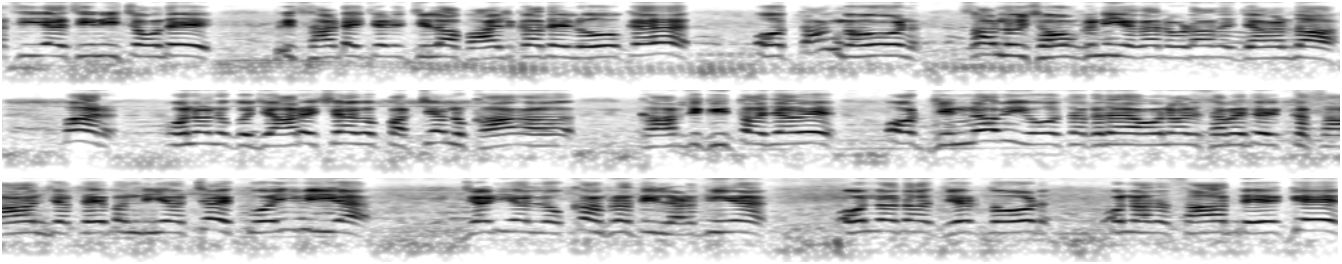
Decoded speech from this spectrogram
ਅਸੀਂ ਐਸੀ ਨਹੀਂ ਚਾਹੁੰਦੇ ਵੀ ਸਾਡੇ ਜਿਹੜੇ ਜ਼ਿਲ੍ਹਾ ਫਾਜ਼ਿਲਕਾ ਦੇ ਲੋਕ ਹੈ ਉਹ ਤੰਗ ਹੋਣ। ਸਾਨੂੰ ਸ਼ੌਂਕ ਨਹੀਂ ਹੈਗਾ ਰੋਡਾਂ ਤੇ ਜਾਣ ਦਾ। ਪਰ ਉਹਨਾਂ ਨੂੰ ਗੁਜ਼ਾਰਿਸ਼ ਹੈ ਵੀ ਪਰਚਿਆਂ ਨੂੰ ਖਾ- ਖਾਰਜ ਕੀਤਾ ਜਾਵੇ ਔਰ ਜਿੰਨਾ ਵੀ ਹੋ ਸਕਦਾ ਹੈ ਆਉਣ ਵਾਲੇ ਸਮੇਂ ਦੇ ਕਿਸਾਨ ਜਥੇਬੰਦੀਆਂ, ਚਾਹੇ ਕੋਈ ਵੀ ਹੈ, ਜਿਹੜੀਆਂ ਲੋਕਾਂ ਪ੍ਰਤੀ ਲੜਦੀਆਂ, ਉਹਨਾਂ ਦਾ ਜਿਰ ਤੋੜ ਉਹਨਾਂ ਦਾ ਸਾਥ ਦੇ ਕੇ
